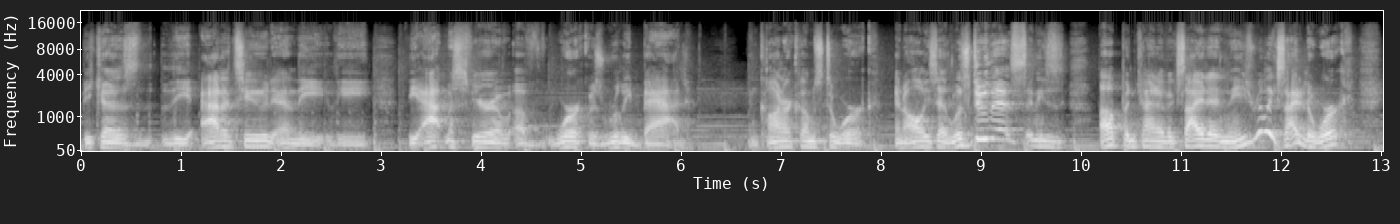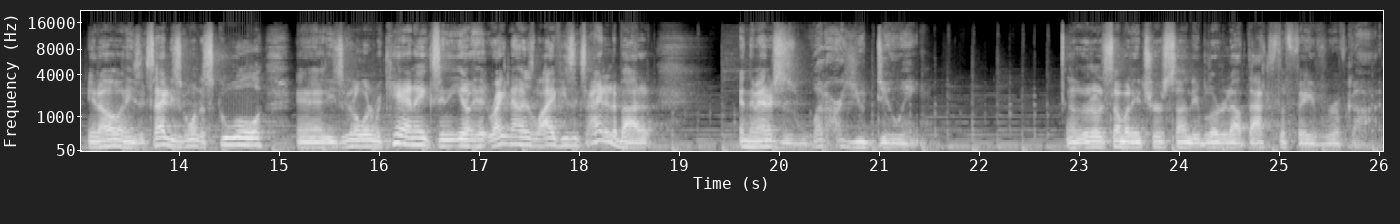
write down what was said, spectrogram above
because the attitude and the the the atmosphere of, of work was really bad. And Connor comes to work and all he said, let's do this. And he's up and kind of excited and he's really excited to work, you know, and he's excited he's going to school and he's going to learn mechanics. And, you know, right now his life, he's excited about it. And the manager says, what are you doing? And literally somebody in church Sunday blurted out, that's the favor of God.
